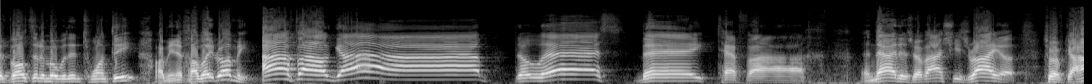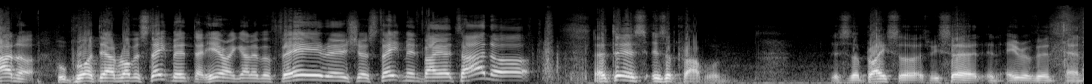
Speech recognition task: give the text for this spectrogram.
if both of them are within twenty, I mean a rami. Afal gab the less bay tefach. And that is Rav Ashi's raya to Rav Kahana, who brought down Rav's statement that here I got to have a fairish a statement by a Tana that this is a problem. This is a brisa, as we said in Eruvin and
